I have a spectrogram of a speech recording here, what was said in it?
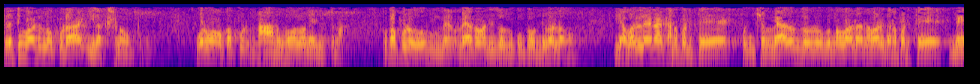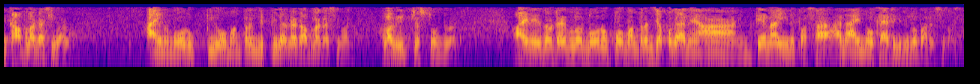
ప్రతి వాడిలో కూడా ఈ లక్షణం ఉంటుంది. పూర్వం ఒకప్పుడు నా అనుభవంలో నేను చెప్తున్నా ఒకప్పుడు మేము వేదం అది చదువుకుంటూ ఉండేవాళ్ళం. ఎవళ్ళైనా కనపడితే కొంచెం వేదం చదువుకున్నవాడు అన్నవాడు కనపడితే మేము కాపలా కాసేవాళ్ళం. ఆయన నోరుప్పి ఓ మంత్రం చెప్పేదాకా కాపలా కాసేవాళ్ళం. అలా వెయిట్ చేస్తూ ఉండేవాళ్ళం. ఆయన ఏదో టైంలో నోరుప్పో మంత్రం చెప్పగానే ఇంతేనా ఈయన పస అని ఆయన ఓ కేటగిరీలో పారేసేవాళ్ళం.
